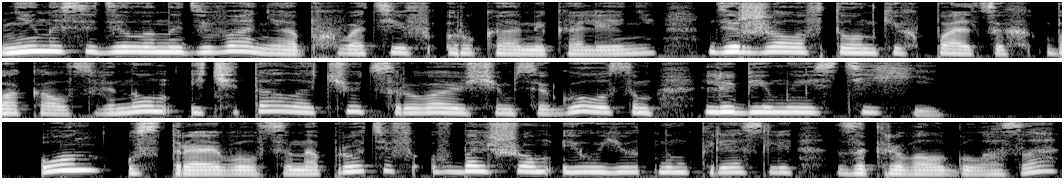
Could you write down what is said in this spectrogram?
Нина сидела на диване, обхватив руками колени, держала в тонких пальцах бокал с вином и читала чуть срывающимся голосом любимые стихи. Он устраивался напротив в большом и уютном кресле, закрывал глаза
